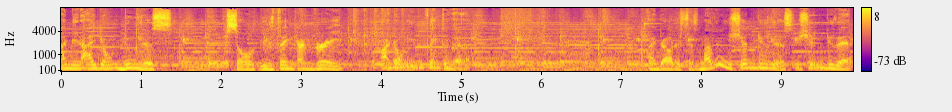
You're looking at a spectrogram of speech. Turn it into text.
I mean, I don't do this so you think I'm great. I don't even think of that. My daughter says, Mother, you shouldn't do this, you shouldn't do that.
